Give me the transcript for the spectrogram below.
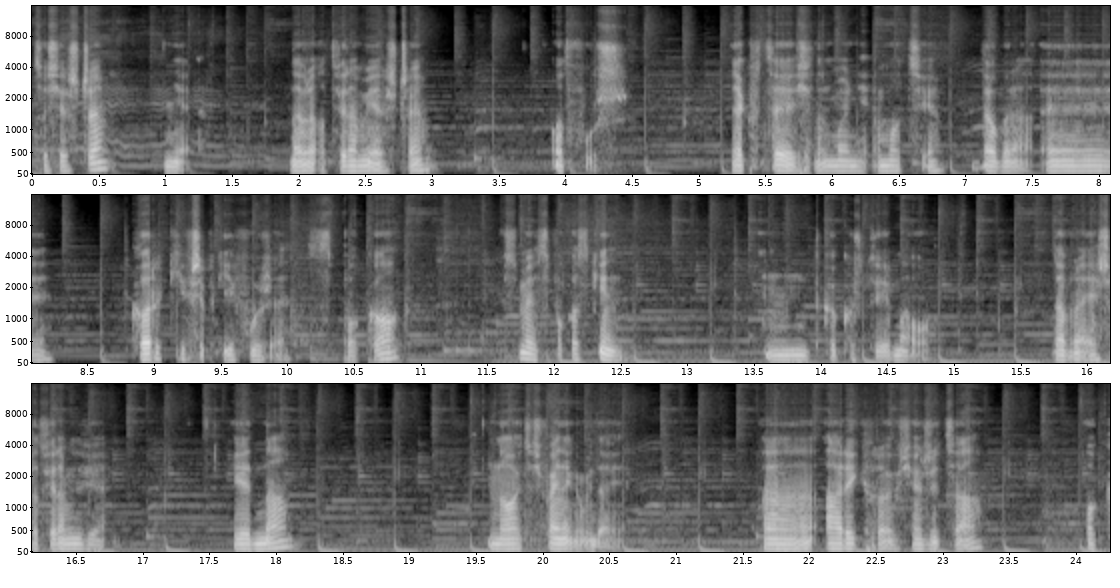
Coś jeszcze? Nie. Dobra, otwieramy jeszcze. Otwórz. Jak wstaje się normalnie emocje. Dobra, yy... korki w szybkiej furze. Spoko. W sumie spoko skin. Mm, tylko kosztuje mało. Dobra, jeszcze otwieramy dwie. Jedna. No coś fajnego mi daje. Eee, Arik, Prawo Księżyca. Ok,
